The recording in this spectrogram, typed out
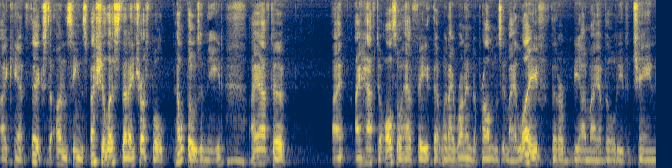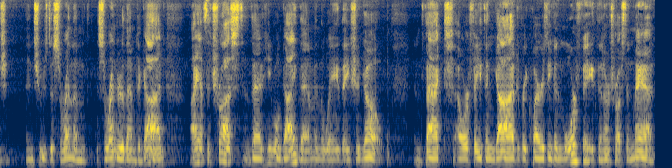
I can't fix to unseen specialists that I trust will help those in need, I have to I I have to also have faith that when I run into problems in my life that are beyond my ability to change and choose to surrender them surrender them to God, I have to trust that he will guide them in the way they should go. In fact, our faith in God requires even more faith than our trust in man.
